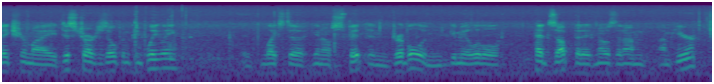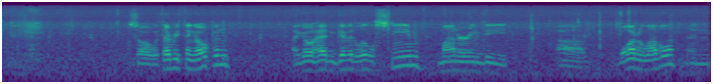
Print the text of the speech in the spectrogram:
make sure my discharge is open completely. It likes to, you know, spit and dribble and give me a little heads up that it knows that I'm I'm here. So with everything open, I go ahead and give it a little steam, monitoring the uh, water level and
